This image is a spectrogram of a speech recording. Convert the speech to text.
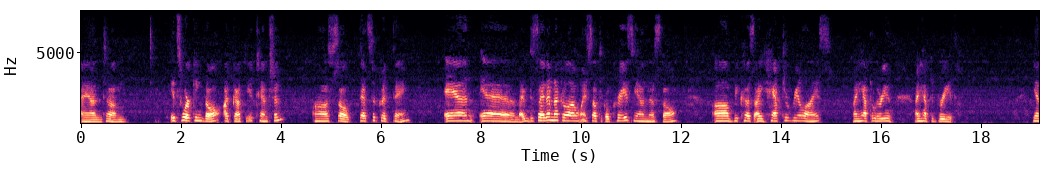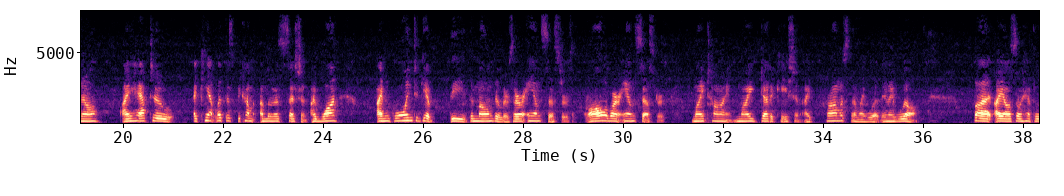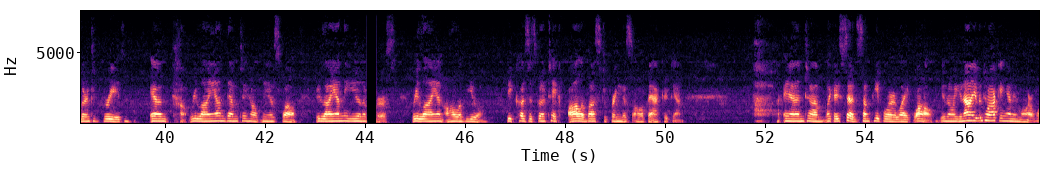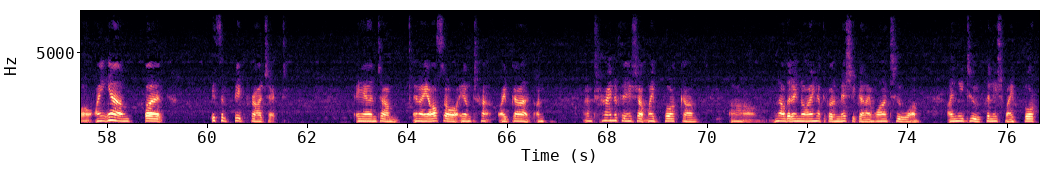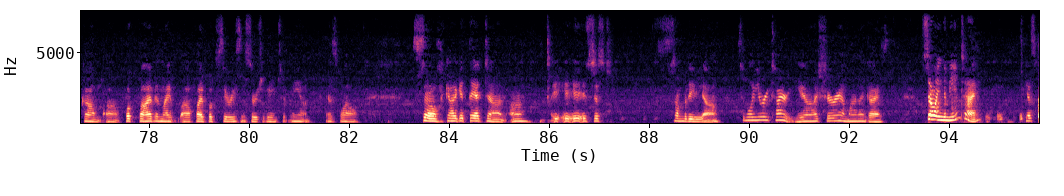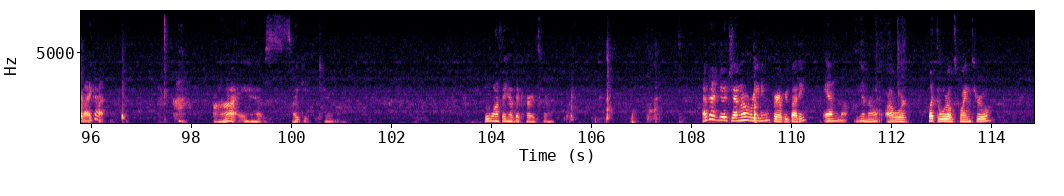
And, um, it's working though. I've got the attention. Uh, so that's a good thing and and I've decided I'm not going to allow myself to go crazy on this though, uh, because I have to realize, I have to breathe, I have to breathe. You know, I have to, I can't let this become a obsession. I want, I'm going to give the the mound builders, our ancestors, all of our ancestors, my time, my dedication. I promised them I would, and I will but I also have to learn to breathe and rely on them to help me as well. Rely on the universe. Rely on all of you because it's going to take all of us to bring this all back again. And um, like I said, some people are like, wow, you know, you're not even talking anymore. Well, I am, but it's a big project. And um, and I also am, I've got, I'm I'm trying to finish up my book. Um, um, now that I know I have to go to Michigan, I want to. I need to finish my book, um, uh, book five in my uh, five book series in search of ancient man as well. So I gotta get that done. Um, it, it, it's just somebody uh, said, "Well, you're retired." Yeah, I sure am, aren't I, guys? So in the meantime, guess what I got? I have psychic too. Who wants to have the cards for? I'm going to do a general reading for everybody and, you know, our what the world's going through.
